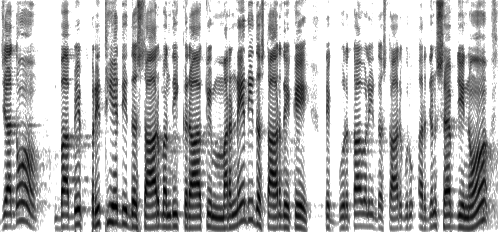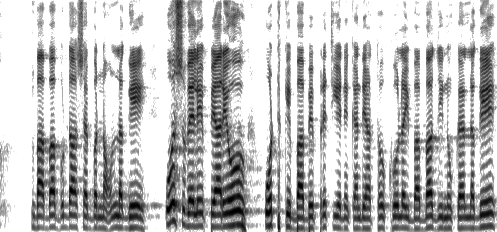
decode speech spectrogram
ਜਦੋਂ ਬਾਬੇ ਪ੍ਰਿਥੀਏ ਦੀ ਦਸਤਾਰ ਬੰਦੀ ਕਰਾ ਕੇ ਮਰਨੇ ਦੀ ਦਸਤਾਰ ਦੇ ਕੇ ਤੇ ਗੁਰਤਾ ਵਾਲੀ ਦਸਤਾਰ ਗੁਰੂ ਅਰਜਨ ਸਾਹਿਬ ਜੀ ਨੂੰ ਬਾਬਾ ਬੁੱਢਾ ਸਾਹਿਬ ਬਣਾਉਣ ਲੱਗੇ ਉਸ ਵੇਲੇ ਪਿਆਰਿਓ, ਉੱਠ ਕੇ ਬਾਬੇ ਪ੍ਰਿਥੀਏ ਨੇ ਕਹਿੰਦੇ, ਹੱਥੋਂ ਖੋਲਈ ਬਾਬਾ ਜੀ ਨੂੰ ਕਹਿਣ ਲੱਗੇ,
